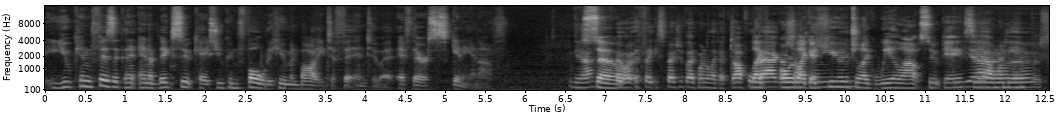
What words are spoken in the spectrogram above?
you can physically in a big suitcase you can fold a human body to fit into it if they're skinny enough. yeah So- or if, like, especially if like one of like a duffel Like bag or, or, like a huge even. like wheel out suitcase. you yeah know what one I of mean? those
